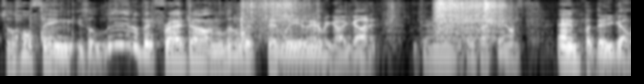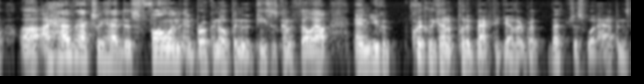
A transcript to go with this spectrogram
So the whole thing is a little bit fragile and a little bit fiddly. And there we go, I got it. Okay, put it back down. And, but there you go. Uh, I have actually had this fallen and broken open and the pieces kind of fell out and you could quickly kind of put it back together, but that's just what happens.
